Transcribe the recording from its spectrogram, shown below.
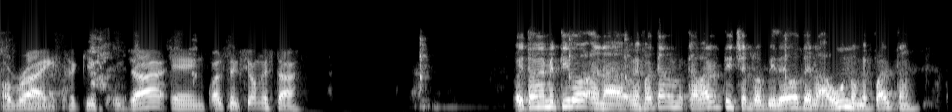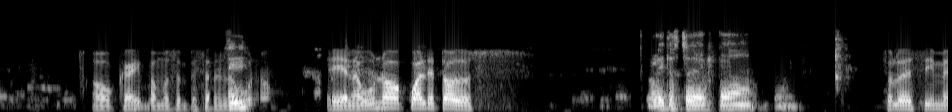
All right. Aquí ya. ¿En cuál sección está? Ahorita me he metido en la, me faltan acabar, teacher, los videos de la 1, me faltan. Ok, vamos a empezar en la Sí. 1. en la 1, ¿cuál de todos? Ahorita estoy acá. Solo decime,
